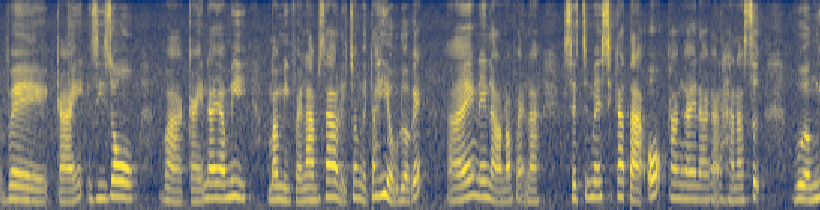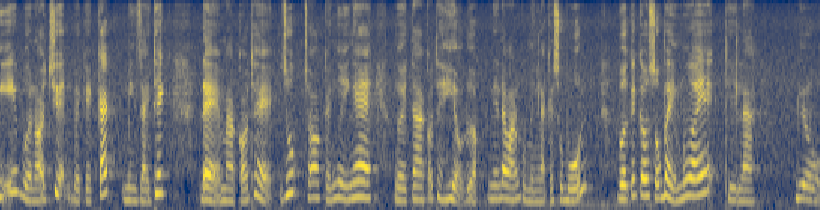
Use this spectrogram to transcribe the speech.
về cái jizo và cái nayami mà mình phải làm sao để cho người ta hiểu được ấy. Đấy, nên là nó phải là setsume shikata. O kangai nagara hanasu vừa nghĩ vừa nói chuyện về cái cách mình giải thích để mà có thể giúp cho cái người nghe người ta có thể hiểu được nên đáp án của mình là cái số 4 với cái câu số 70 ấy thì là điều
